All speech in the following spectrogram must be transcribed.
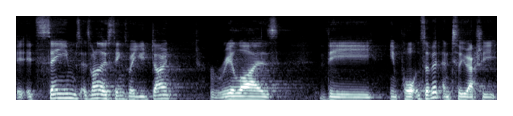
it, it seems it's one of those things where you don't realize the importance of it until you actually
